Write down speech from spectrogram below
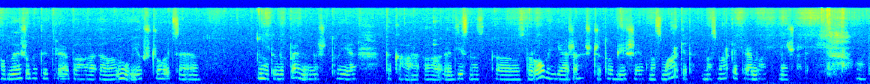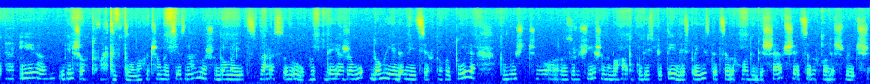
Обмежувати треба, е, ну, якщо це ну, ти не впевнена, що то є така е, дійсно е, здорова їжа, що то більше як мас-маркет. Мас-маркет треба обмежувати. От, і більше готувати вдома. Хоча ми всі знаємо, що вдома зараз, ну, от де я живу, вдома єдиниці, хто готує, тому що зручніше набагато кудись піти і десь поїсти, це виходить дешевше, це виходить швидше.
